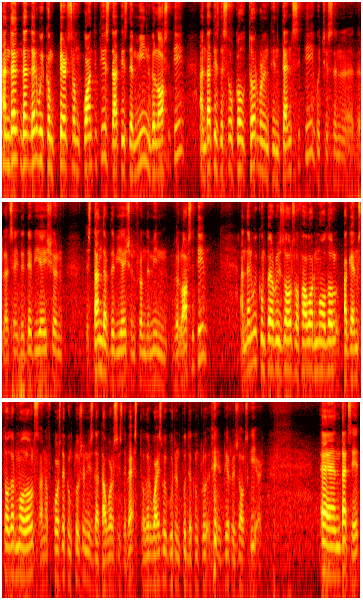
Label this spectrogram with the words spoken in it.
And then, then, then we compare some quantities. That is the mean velocity and that is the so-called turbulent intensity, which is, in, uh, let's say, the deviation, the standard deviation from the mean velocity. And then we compare results of our model against other models, and of course the conclusion is that ours is the best. Otherwise, we wouldn't put the, the results here. And that's it.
